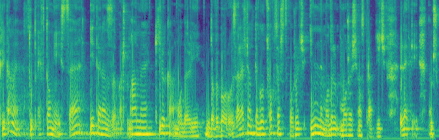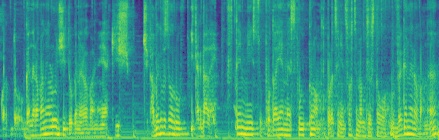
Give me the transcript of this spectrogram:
Klikamy tutaj w to miejsce i teraz zobacz, mamy kilka modeli do wyboru. Zależnie od tego, co chcesz stworzyć, inny model może się sprawdzić lepiej. Na przykład do generowania ludzi, do generowania jakichś ciekawych wzorów i tak dalej. W tym miejscu podajemy swój prompt, polecenie, co chcemy, aby zostało wygenerowane.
